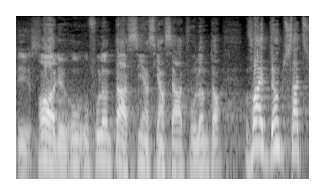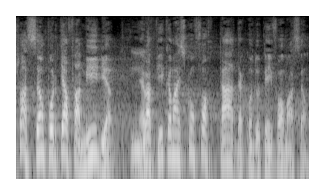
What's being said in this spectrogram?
Isso. Olha, o, o fulano tá assim, assim, assado, fulano tal. Vai dando satisfação, porque a família, Hum. ela fica mais confortada quando tem informação.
